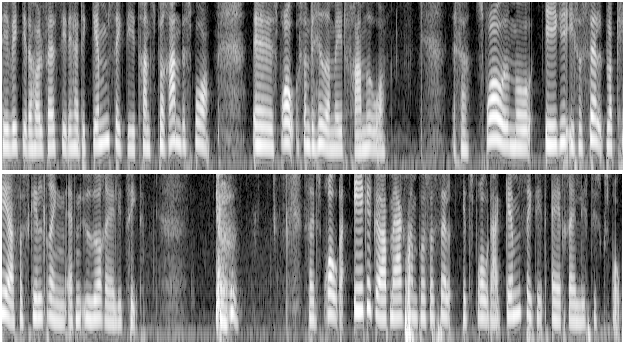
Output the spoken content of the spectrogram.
Det er vigtigt at holde fast i det her, det gennemsigtige, transparente spor, øh, sprog, som det hedder med et fremmedord. Altså, sproget må ikke i sig selv blokere for skildringen af den ydre realitet. Så et sprog, der ikke gør opmærksom på sig selv, et sprog, der er gennemsigtigt, er et realistisk sprog.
